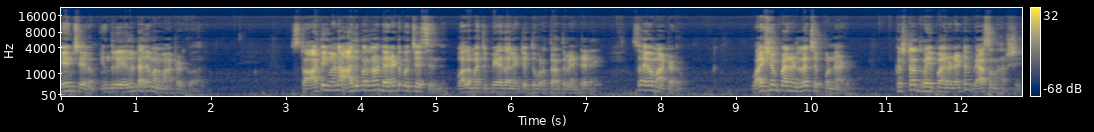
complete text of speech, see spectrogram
ఏం చేయలేం. ఇందులో ఏది ఉంటే అదే మనం మాట్లాడుకోవాలి. స్టార్టింగ్లోనే ఆదిపర్వంలో డైరెక్ట్గా వచ్చేసింది. వాళ్ళ మధ్య భేదాలు ఏంటి యుద్ధ వృత్తాంతం ఏంటని సో ఏవో మాట్లాడడం వైశంపాయనుడిలా చెప్పున్నాడు. కృష్ణద్వైపాయనుడు అంటే వ్యాస మహర్షి.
